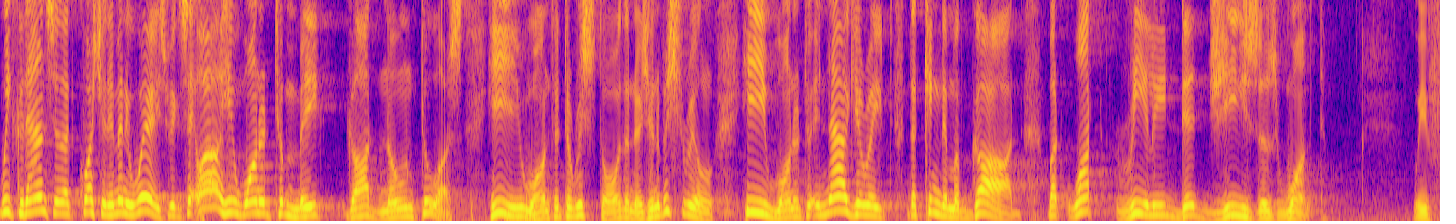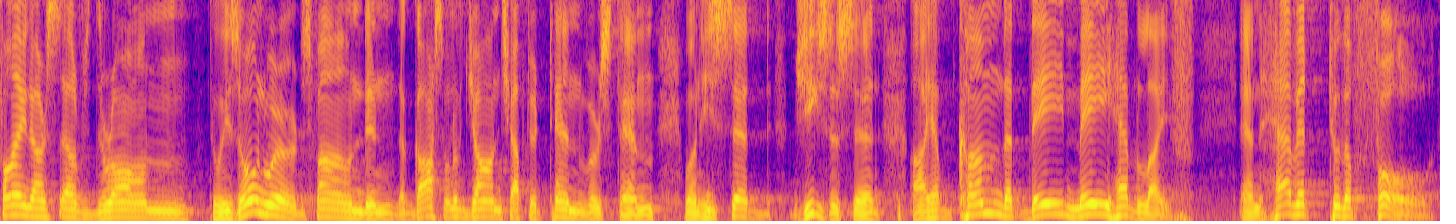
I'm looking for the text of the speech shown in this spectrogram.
We could answer that question in many ways. We could say, well, he wanted to make God known to us. He wanted to restore the nation of Israel. He wanted to inaugurate the kingdom of God. But what really did Jesus want? we find ourselves drawn to his own words found in the Gospel of John, chapter 10, verse 10, when he said, Jesus said, I have come that they may have life and have it to the full.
